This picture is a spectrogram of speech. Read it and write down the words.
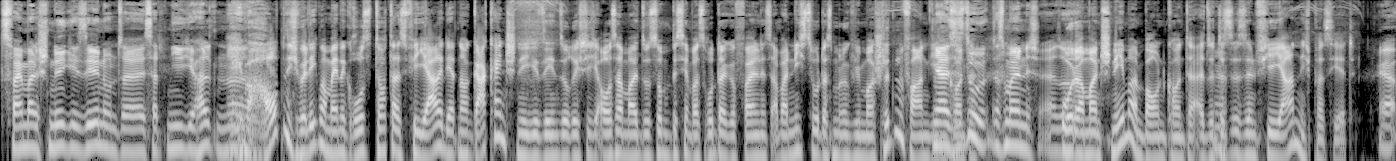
zweimal Schnee gesehen und äh, es hat nie gehalten. Ne? Ey, überhaupt nicht. Überleg mal, meine große Tochter ist vier Jahre, die hat noch gar keinen Schnee gesehen, so richtig, außer mal so ein bisschen was runtergefallen ist, aber nicht so, dass man irgendwie mal Schlitten fahren gehen Ja, siehst konnte. du, das meine ich. Also, Oder mal einen Schneemann bauen konnte. Also, das ist in vier Jahren nicht passiert. ja,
